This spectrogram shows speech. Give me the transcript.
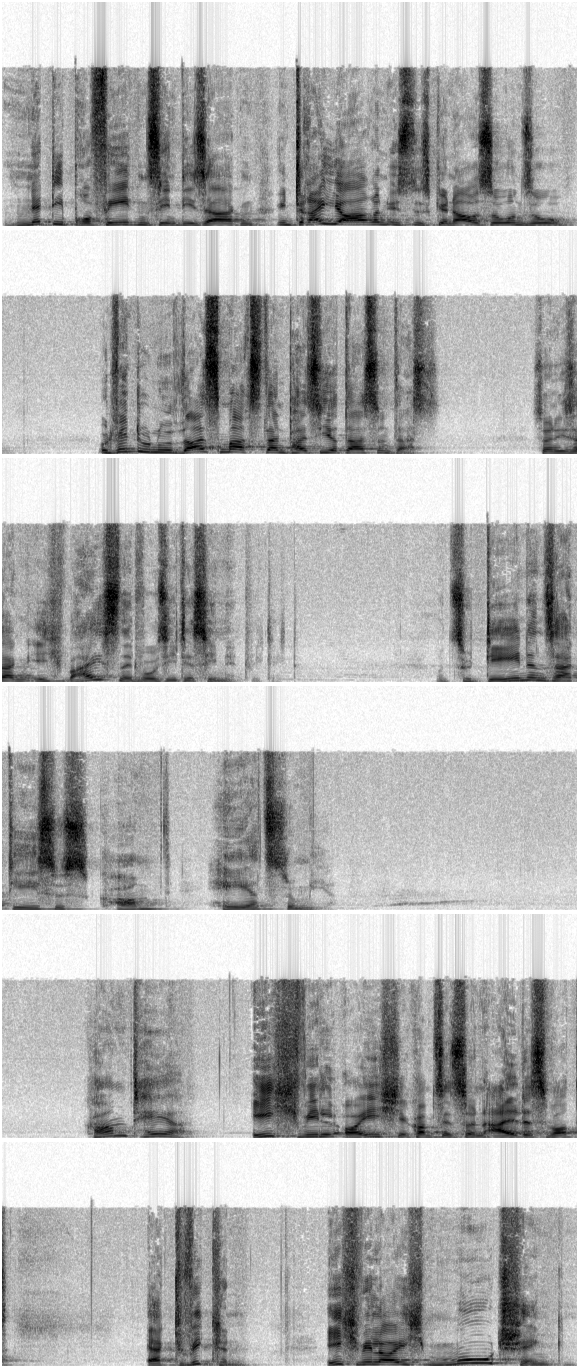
nicht die Propheten sind, die sagen, in drei Jahren ist es genau so und so. Und wenn du nur das machst, dann passiert das und das. Sondern die sagen, ich weiß nicht, wo sich das hinentwickelt. Und zu denen sagt Jesus, kommt her zu mir. Kommt her. Ich will euch, hier kommt jetzt so ein altes Wort, erquicken. Ich will euch Mut schenken,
